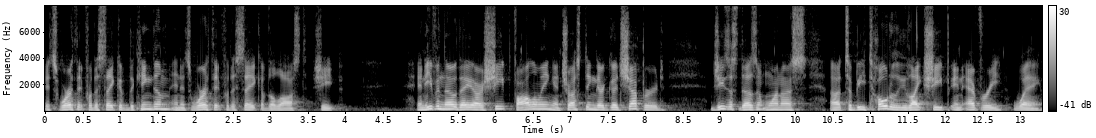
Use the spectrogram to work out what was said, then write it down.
It's worth it for the sake of the kingdom and it's worth it for the sake of the lost sheep. And even though they are sheep following and trusting their good shepherd, Jesus doesn't want us uh, to be totally like sheep in every way.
